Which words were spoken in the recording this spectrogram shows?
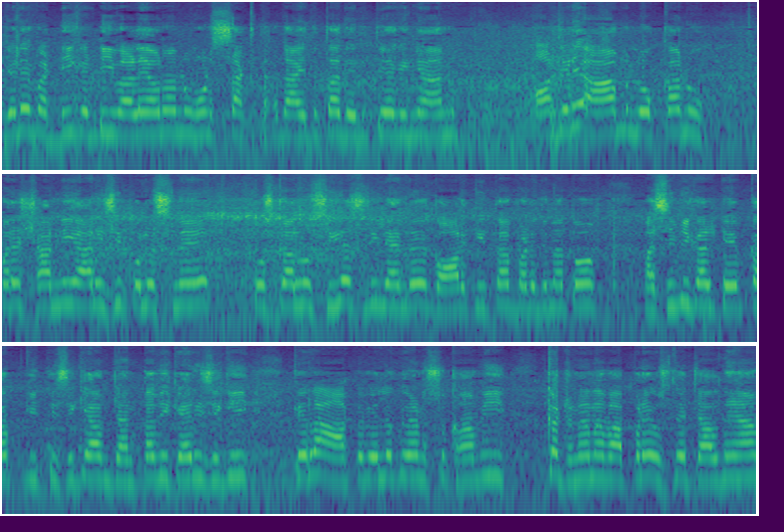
ਜਿਹੜੇ ਵੱਡੀ ਗੱਡੀ ਵਾਲੇ ਆ, ਉਹਨਾਂ ਨੂੰ ਹੁਣ ਸਖਤ ਹਦਾਇਤਾਂ ਦੇ ਦਿੱਤੀਆਂ ਗਈਆਂ ਹਨ ਔਰ ਜਿਹੜੇ ਆਮ ਲੋਕਾਂ ਨੂੰ ਪਰੇਸ਼ਾਨੀ ਆ ਰਹੀ ਸੀ, ਪੁਲਿਸ ਨੇ ਉਸ ਗੱਲ ਨੂੰ ਸੀਰੀਅਸਲੀ ਲੈਂਦੇ ਹੋਏ ਗੌਰ ਕੀਤਾ। ਬੜੇ ਦਿਨਾਂ ਤੋਂ ਅਸੀਂ ਵੀ ਗੱਲ ਟੇਪ ਕੱਪ ਕੀਤੀ ਸੀ ਕਿ ਆਮ ਜਨਤਾ ਵੀ ਕਹਿ ਰਹੀ ਸੀਗੀ ਕਿ ਰਾਤ ਵੇਲੇ ਕੋਈ ਅਣਸੁਖਾਵੀ ਘਟਨਾ ਨਾ ਵਾਪਰੇ ਉਸ ਦੇ ਚੱਲਦੇ ਆ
